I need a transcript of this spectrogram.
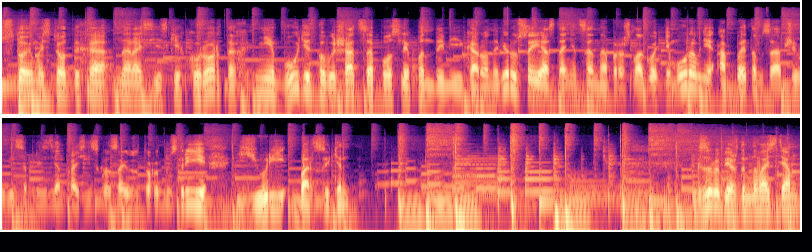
Стоимость отдыха на российских курортах не будет повышаться после пандемии коронавируса и останется на прошлогоднем уровне. Об этом сообщил вице-президент Российского союза туриндустрии Юрий Барзыкин. Зарубежным новостям.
